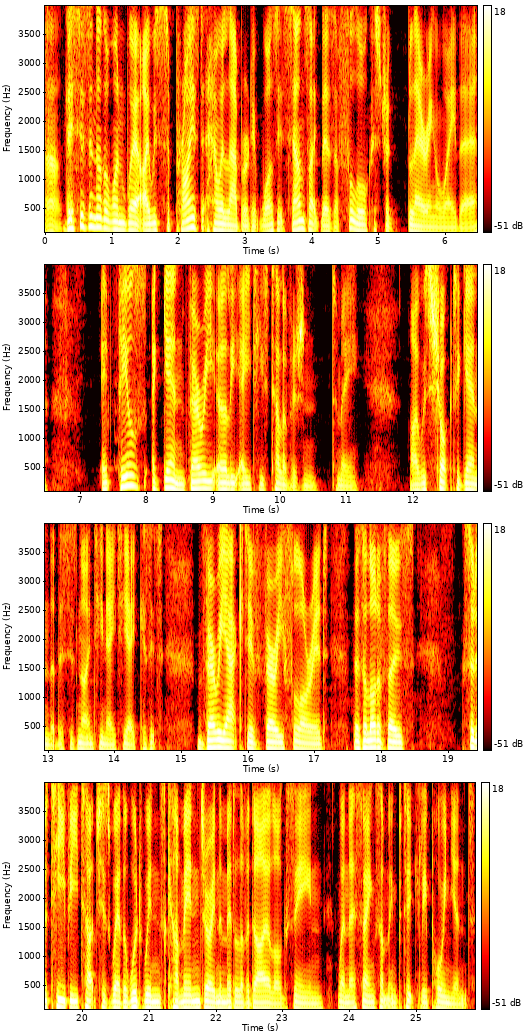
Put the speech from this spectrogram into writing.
Oh, This is another one where I was surprised at how elaborate it was. It sounds like there's a full orchestra blaring away there. It feels, again, very early 80s television to me. I was shocked again that this is 1988 because it's very active, very florid. There's a lot of those sort of TV touches where the woodwinds come in during the middle of a dialogue scene when they're saying something particularly poignant.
